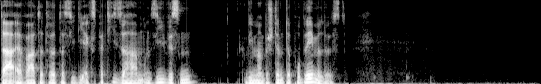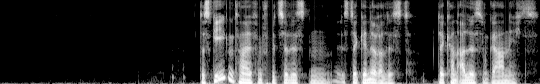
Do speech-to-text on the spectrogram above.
da erwartet wird, dass sie die Expertise haben und sie wissen, wie man bestimmte Probleme löst. Das Gegenteil vom Spezialisten ist der Generalist. Der kann alles und gar nichts.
